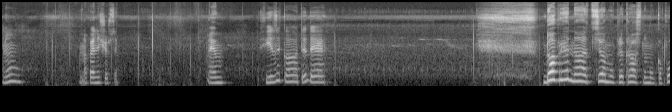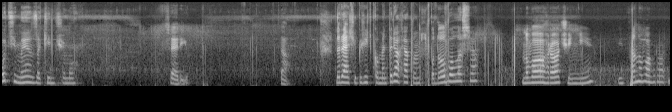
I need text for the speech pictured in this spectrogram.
Ну, напевне, що все. Ем, фізика, ти де? Добре, на цьому прекрасному капоті ми закінчимо серію. Так. До речі, пишіть в коментарях, як вам сподобалася нова гра чи ні. І ця нова гра, і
